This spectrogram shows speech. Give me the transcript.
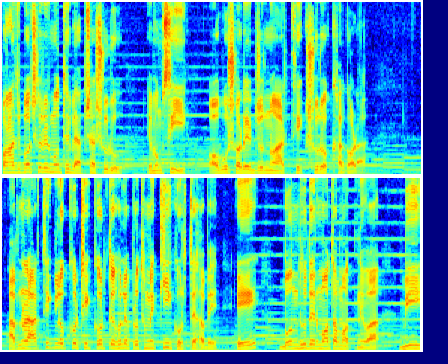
পাঁচ বছরের মধ্যে ব্যবসা শুরু এবং সি, অবসরের জন্য আর্থিক সুরক্ষা গড়া। আপনার আর্থিক লক্ষ্য ঠিক করতে হলে প্রথমে কি করতে হবে? এ, বন্ধুদের মতামত নেওয়া, বি,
